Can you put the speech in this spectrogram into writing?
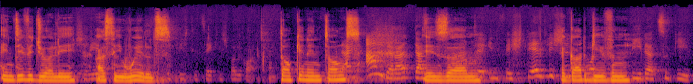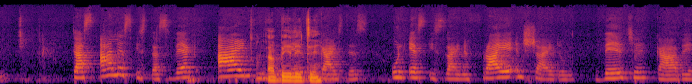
individually as he wills. Talking in tongues is, um, a God-given wiederzugeben. Das alles ist das Werk ein und Ability. Geistes und es ist seine freie Entscheidung, welche Gabe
